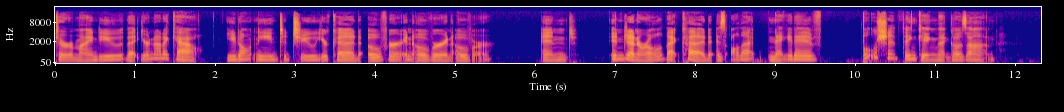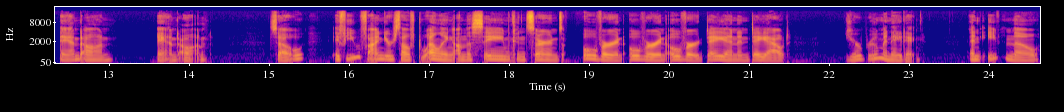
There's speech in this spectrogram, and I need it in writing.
to remind you that you're not a cow. You don't need to chew your cud over and over and over. And in general, that cud is all that negative bullshit thinking that goes on and on and on. So, if you find yourself dwelling on the same concerns over and over and over, day in and day out, you're ruminating. And even though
